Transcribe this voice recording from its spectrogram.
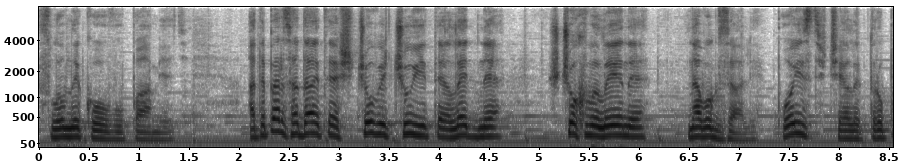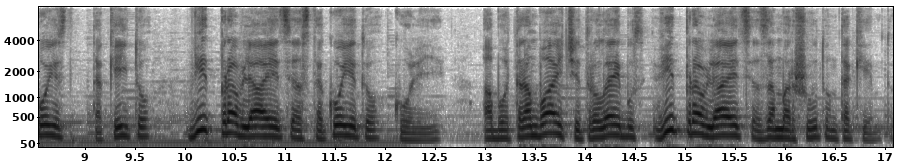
словникову пам'ять. А тепер згадайте, що ви чуєте ледь не щохвилини на вокзалі. Поїзд чи електропоїзд такий-то відправляється з такої-то колії. Або трамвай чи тролейбус відправляється за маршрутом таким-то.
